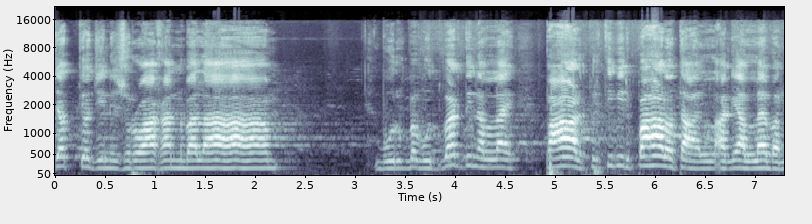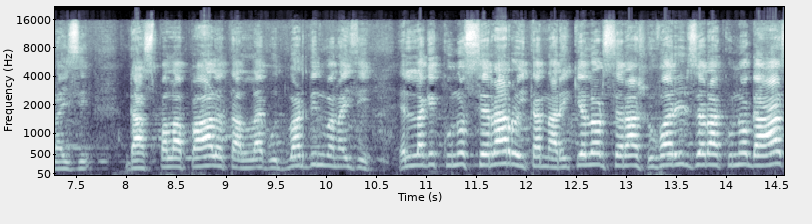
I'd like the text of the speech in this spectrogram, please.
জাতীয় জিনিস রোয়া খান বুর- বুধবার দিন আল্লাহ পাহাড়, পৃথিবীর পাহাড়ও তা আগে আল্লাহ বানাইছে। গাছপালা পাহাড়ও তা আল্লাহ বুধবার দিন বানাইছে। এর লাগে কোনো সেরা রইতা, নারিকেলর সেরা, সুপারির সেরা কোনো গাছ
